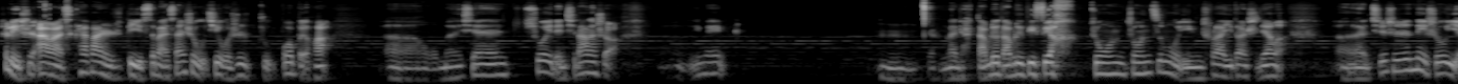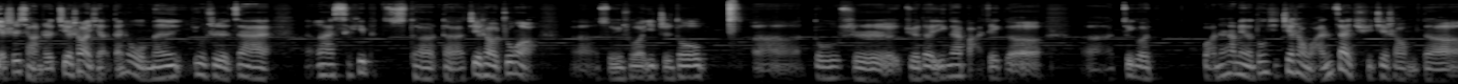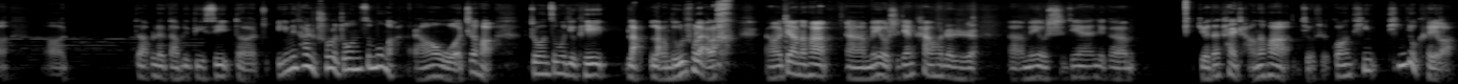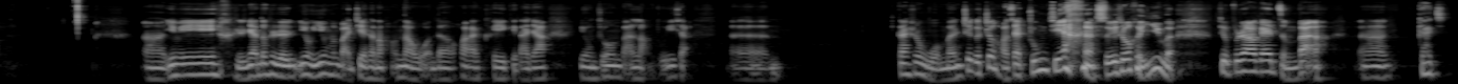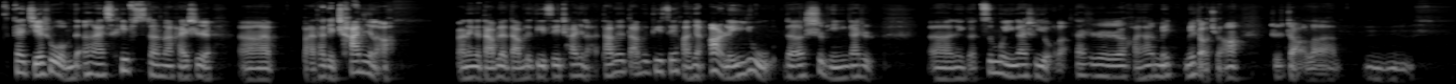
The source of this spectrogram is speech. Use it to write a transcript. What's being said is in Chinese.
这里是 iOS 开发日第四百三十五期，我是主播北华。呃，我们先说一点其他的事儿，因为，嗯，叫什么来着？WWDC 啊，中文中文字幕已经出来一段时间了。呃，其实那时候也是想着介绍一下，但是我们又是在 NSHipster 的介绍中啊，呃，所以说一直都呃都是觉得应该把这个呃这个网站上面的东西介绍完，再去介绍我们的。呃，WWDC 的，因为它是出了中文字幕嘛，然后我正好中文字幕就可以朗朗读出来了，然后这样的话，呃，没有时间看或者是呃没有时间这个觉得太长的话，就是光听听就可以了。嗯，因为 人家都是用英文版介绍的，那我的话可以给大家用中文版朗读一下。嗯，但是我们这个正好在中间，所以说很郁闷，就不知道该怎么办啊。嗯，该。该结束我们的 NSHipster 呢，还是呃把它给插进了啊？把那个 WWDC 插进来。WWDC 好像2015的视频应该是，呃那个字幕应该是有了，但是好像没没找全啊，只找了嗯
